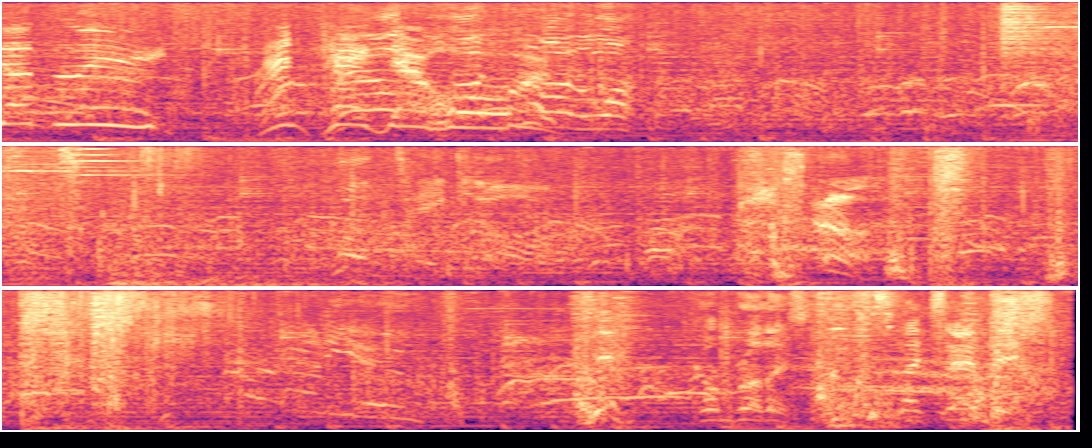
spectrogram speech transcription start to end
them bleed! And take their horse! Won't take long. Come, brothers. Let's end this.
